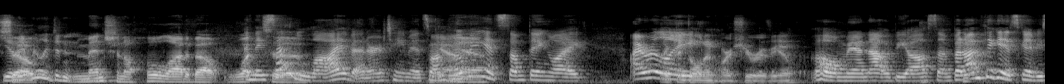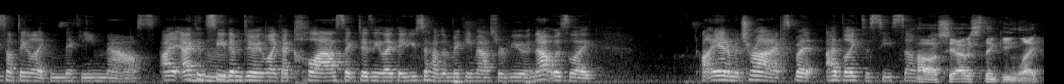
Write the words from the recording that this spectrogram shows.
Yeah, so they really didn't mention a whole lot about what. and they to- said live entertainment, so I'm Yeah. hoping it's something like I really Like the Golden Horseshoe Revue. Oh man, that would be awesome. But I'm thinking it's gonna be something like Mickey Mouse. I, I could Mm-hmm. see them doing like a classic Disney, like they used to have the Mickey Mouse Revue, and that was like animatronics. But I'd like to see some. Oh, see, I was thinking like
